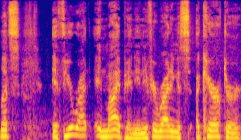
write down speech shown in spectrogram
Let's, if you're right, in my opinion, if you're writing a, a character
